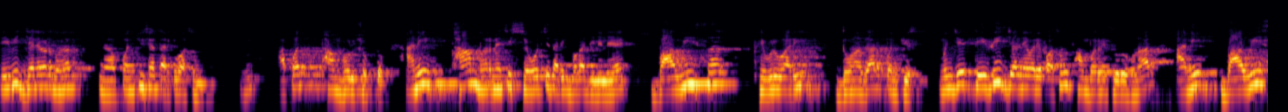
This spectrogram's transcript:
तेवीस जानेवारी दोन हजार पंचवीस या तारखेपासून. आपण फॉर्म भरू शकतो. आणि फॉर्म भरण्याची शेवटची तारीख बघा दिलेली आहे. बावीस फेब्रुवारी दोन हजार पंचवीस. म्हणजे तेवीस जानेवारी पासून फॉर्म भरणे सुरू होणार आणि बावीस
